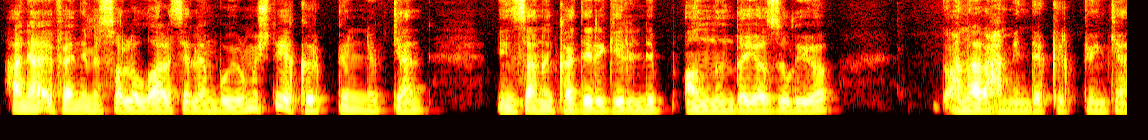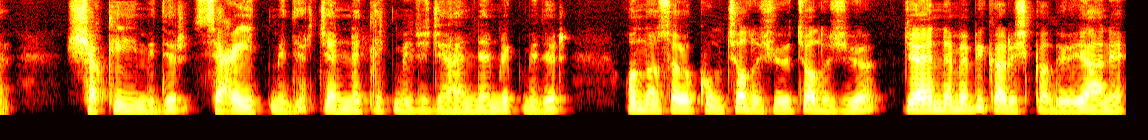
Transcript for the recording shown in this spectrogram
Hani Efendimiz sallallahu aleyhi ve sellem buyurmuştu ya 40 günlükken insanın kaderi gelinip alnında yazılıyor. Ana rahminde 40 günken. Şakî midir, se'id midir, cennetlik midir, cehennemlik midir? Ondan sonra kul çalışıyor, çalışıyor. Cehenneme bir karış kalıyor. Yani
